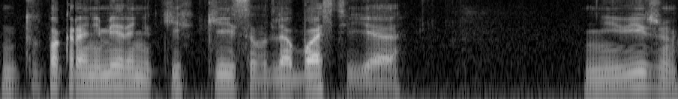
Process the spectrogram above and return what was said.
Ну, тут, по крайней мере, никаких кейсов для Басти я не вижу.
